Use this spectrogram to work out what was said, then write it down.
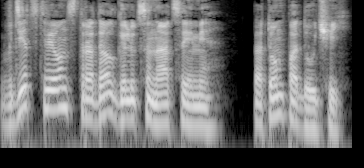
В детстве он страдал галлюцинациями, потом подучий.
